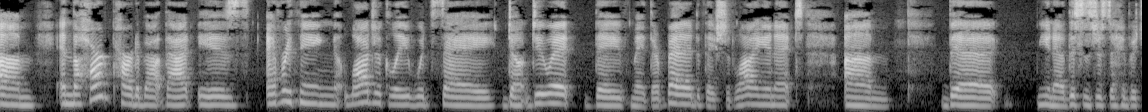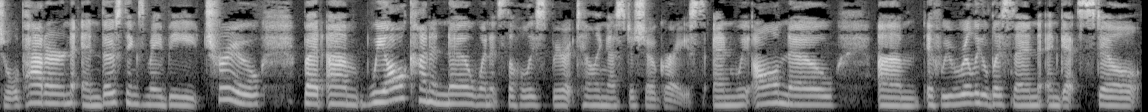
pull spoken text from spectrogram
Um, and the hard part about that is everything logically would say, don't do it. They've made their bed, they should lie in it. Um, the you know this is just a habitual pattern and those things may be true but um, we all kind of know when it's the holy spirit telling us to show grace and we all know um, if we really listen and get still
